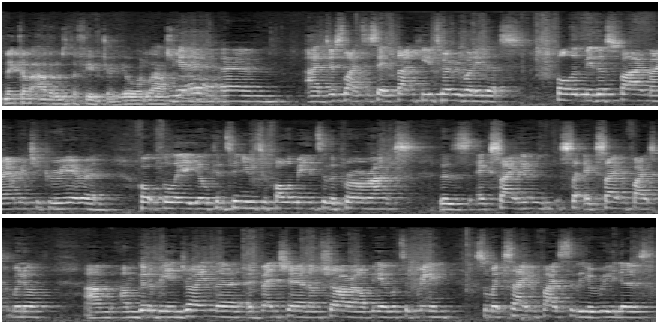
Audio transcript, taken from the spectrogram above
Nicola Adams, the future. Your last yeah, um, I'd just like to say thank you to everybody that's followed me thus far in my amateur career, and hopefully you'll continue to follow me into the pro ranks. There's exciting, exciting fights coming up. Um, I'm going to be enjoying the adventure, and I'm sure I'll be able to bring some exciting fights to the arenas.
